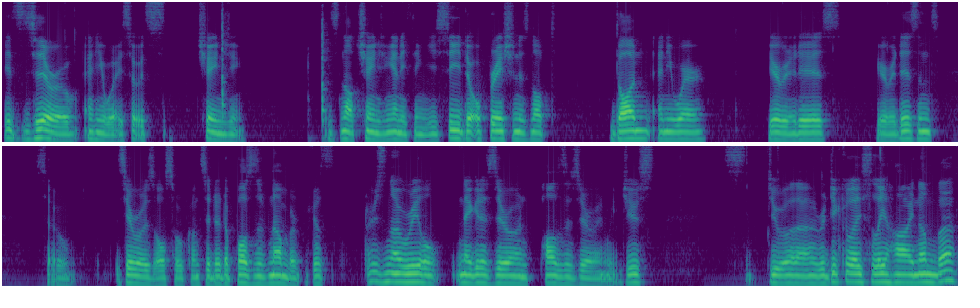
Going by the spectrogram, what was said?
It's 0 anyway, so it's changing. It's not changing anything. You see the operation is not done anywhere. Here it is, here it isn't. So 0 is also considered a positive number because there is no real negative 0 and positive 0 and we just do a ridiculously high number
